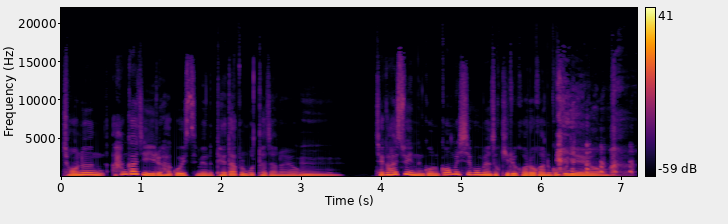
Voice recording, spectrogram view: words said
저는 한 가지 일을 하고 있으면 대답을 못 하잖아요. 음. 제가 할 수 있는 건 껌을 씹으면서 길을 걸어가는 것 뿐이에요.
